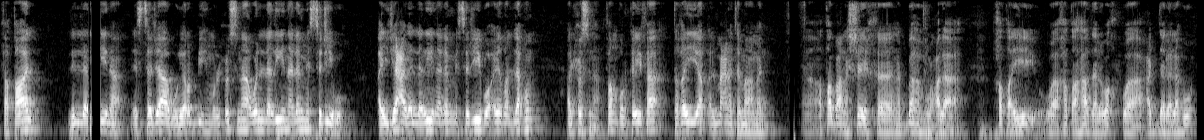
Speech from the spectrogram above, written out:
فقال للذين استجابوا لربهم الحسنى والذين لم يستجيبوا. أي جعل الذين لم يستجيبوا أيضا لهم الحسنى. فانظر كيف تغير المعنى تماما. آه، طبعا الشيخ نبهه على خطئه وخطأ هذا الوقف وعدل له.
